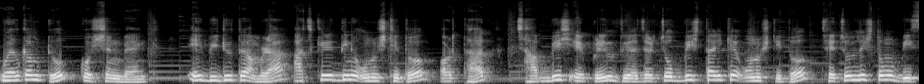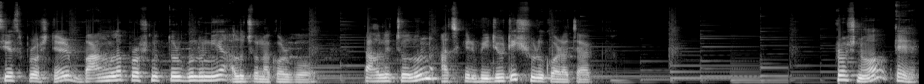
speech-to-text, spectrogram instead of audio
ওয়েলকাম টু কোশ্চেন ব্যাংক এই ভিডিওতে আমরা আজকের দিনে অনুষ্ঠিত, অর্থাৎ ছাব্বিশ এপ্রিল দুই হাজার চব্বিশ তারিখে অনুষ্ঠিত ছেচল্লিশতম বিসিএস প্রশ্নের বাংলা প্রশ্নোত্তরগুলো নিয়ে আলোচনা করব। তাহলে চলুন আজকের ভিডিওটি শুরু করা যাক। প্রশ্ন এক,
